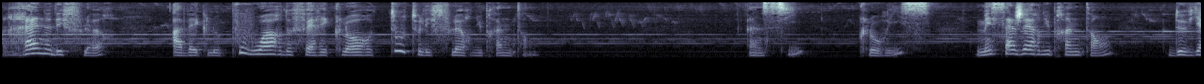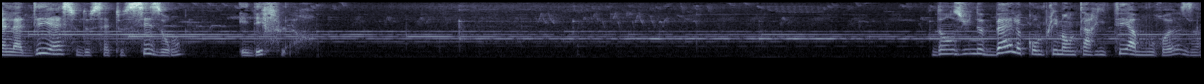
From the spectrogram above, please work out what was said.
reine des fleurs avec le pouvoir de faire éclore toutes les fleurs du printemps. Ainsi, Chloris, messagère du printemps, devient la déesse de cette saison et des fleurs. Dans une belle complémentarité amoureuse,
